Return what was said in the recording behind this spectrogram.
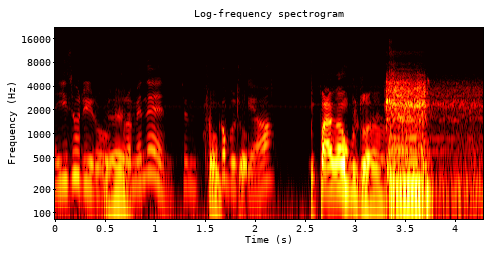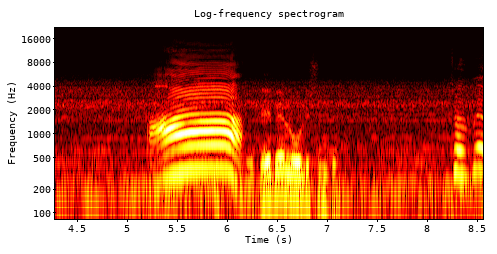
이 소리로 네. 그러면은 좀 좀, 바꿔볼게요. 이 빨간 불 좋아요. 아, 레벨로 올리시면 돼. 저 왜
